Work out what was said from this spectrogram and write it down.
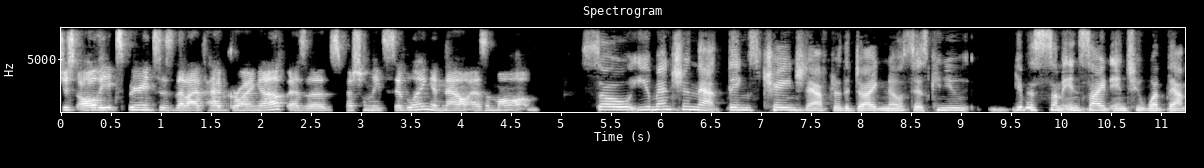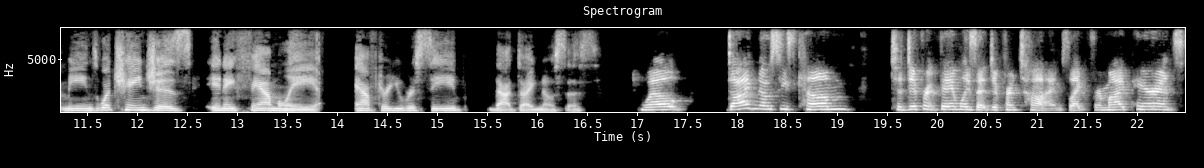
just all the experiences that I've had growing up as a special needs sibling and now as a mom. So you mentioned that things changed after the diagnosis. Can you give us some insight into what that means? What changes in a family after you receive that diagnosis? Well, diagnoses come to different families at different times. Like for my parents,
